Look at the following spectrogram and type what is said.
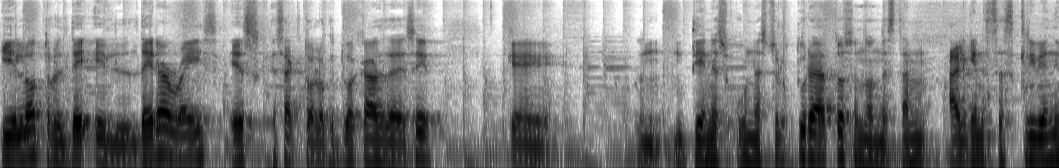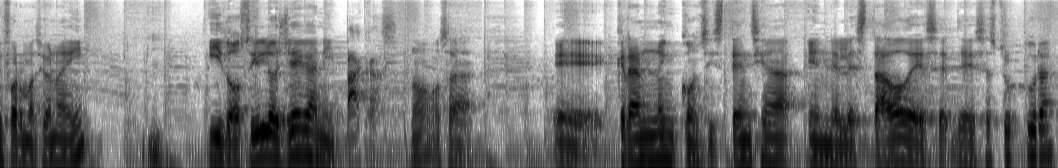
Y el otro, el, de- el data race, es exacto lo que tú acabas de decir, que tienes una estructura de datos en donde están, alguien está escribiendo información ahí Mm. y dos hilos llegan y pacas, ¿no? O sea, eh, crean una inconsistencia en el estado de, ese- de esa estructura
